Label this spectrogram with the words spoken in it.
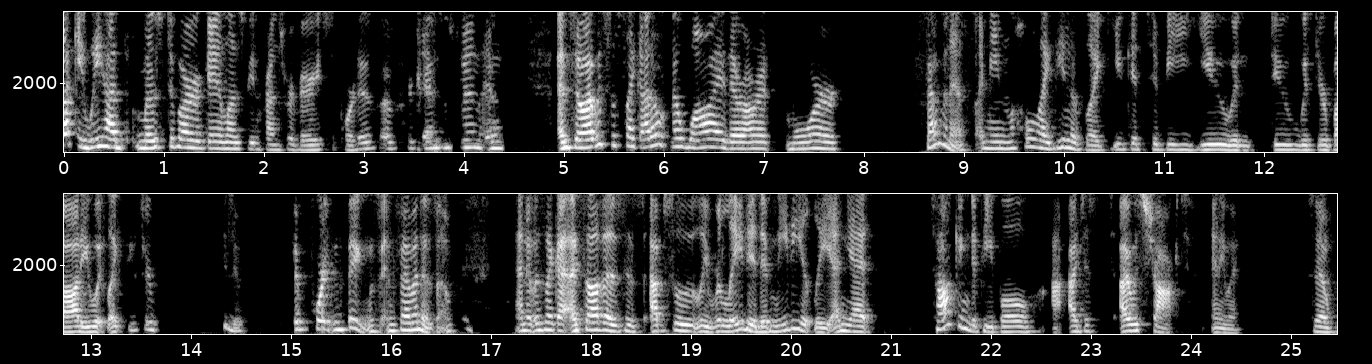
lucky. We had most of our gay and lesbian friends were very supportive of her transition yeah. and and so i was just like i don't know why there aren't more feminists. I mean, the whole idea of like you get to be you and do with your body what like these are you know important things in feminism. And it was like I, I saw those as absolutely related immediately, and yet talking to people, I, I just I was shocked anyway. So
